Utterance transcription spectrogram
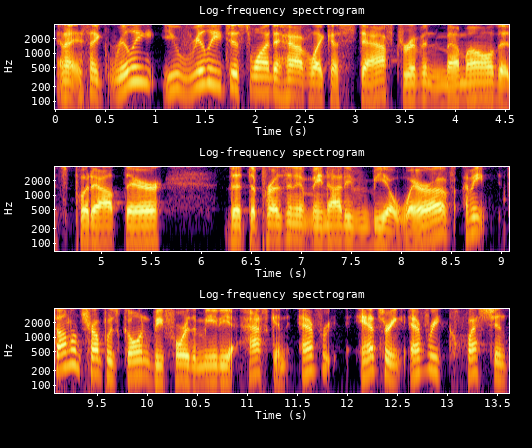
and I think, really, you really just want to have like a staff-driven memo that's put out there that the president may not even be aware of. I mean, Donald Trump was going before the media, asking every, answering every question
